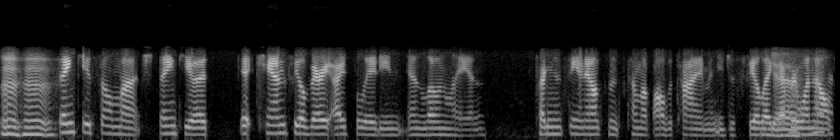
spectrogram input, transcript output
Mhm. Thank you so much. Thank you. It it can feel very isolating and lonely and pregnancy announcements come up all the time and you just feel like Yeah. everyone else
